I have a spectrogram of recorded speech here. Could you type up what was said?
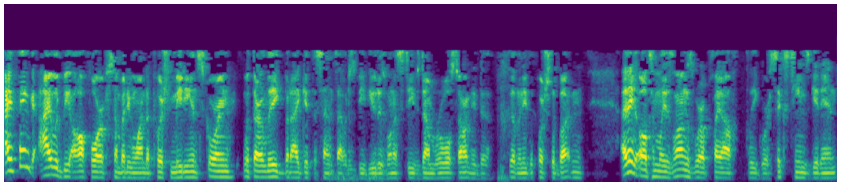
I think I would be all for if somebody wanted to push median scoring with our league, but I get the sense that would just be viewed as one of Steve's dumb rules, so I don't need to feel the need to push the button. I think ultimately, as long as we're a playoff league where six teams get in,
